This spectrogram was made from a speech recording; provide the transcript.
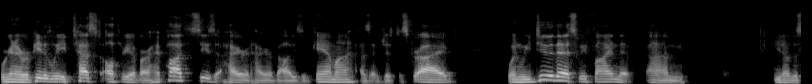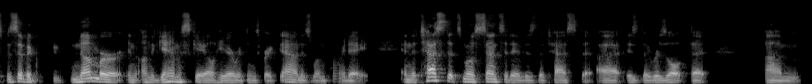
We're going to repeatedly test all three of our hypotheses at higher and higher values of gamma, as I've just described. When we do this, we find that um, you know, the specific number in, on the gamma scale here where things break down is 1.8. And the test that's most sensitive is the test that uh, is the result that um,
